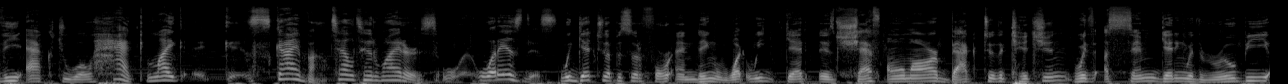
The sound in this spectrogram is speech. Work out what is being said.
the actual heck? Like, Skybound, Telltale Writers, what is this? We get to episode 4 ending, what we get is Chef Omar back to the kitchen with Aasim getting with Ruby,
